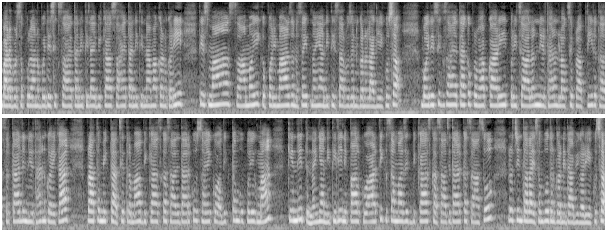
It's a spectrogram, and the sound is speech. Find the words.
बाह्र वर्ष पुरानो वैदेशिक सहायता नीतिलाई विकास सहायता नीति नामाकरण गरी त्यसमा सामयिक परिमार्जनसहित नयाँ नीति सार्वजनिक गर्न लागि छ। वैदेशिक सहायताको प्रभावकारी परिचालन निर्धारण लक्ष्य प्राप्ति तथा सरकारले निर्धारण गरेका प्राथमिकता क्षेत्रमा विकासका साझेदारको सहयोगको अधिकतम उपयोगमा केन्द्रित नयाँ नीतिले नेपालको आर्थिक सामाजिक विकासका साझेदारका चासो र चिन्तालाई सम्बोधन गर्ने दावी गरिएको छ।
